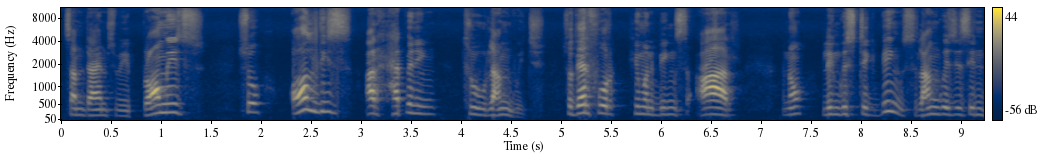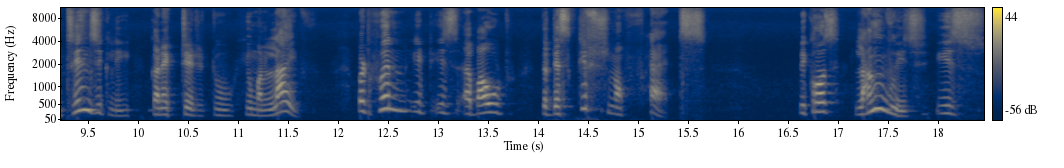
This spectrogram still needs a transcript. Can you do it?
sometimes we promise. So, all these are happening through language. So, therefore, human beings are you know linguistic beings, language is intrinsically connected to human life. But when it is about the description of facts, because language is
